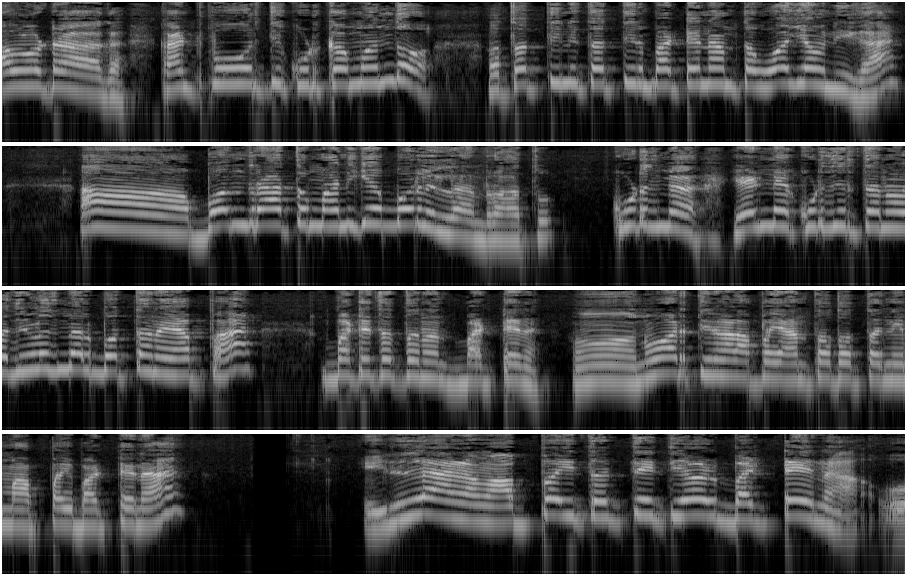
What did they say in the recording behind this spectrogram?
ಅವಟ ಕಂಠ ಪೂರ್ತಿ ಕುಡ್ಕೊಂಬಂದು ತತ್ತೀನಿ ತತ್ತಿನ ಬಟ್ಟೆನ ಅಂತ ಹೋಗ್ಯವನೀಗ ಬಂದ್ರಾತು ಮನೆಗೆ ಬರಲಿಲ್ಲ ಅನ್ರಾತು. ಕುಡಿದ್ಮೇ, ಎಣ್ಣೆ ಕುಡಿದಿರ್ತಾನ ಅದು ಇಳಿದ್ಮೇಲೆ ಬತ್ತಾನೆ, ಅಪ್ಪ. ಬಟ್ಟೆ ತತ್ತಾನ ಬಟ್ಟೆನ ಹ್ಮ್ ನೋಡ್ತೀನಿ ಅಪ್ಪ ಎಂತ ತತ್ತ ನಿಮ್ಮ ಅಪ್ಪ ಈ ಬಟ್ಟೆನ. ಇಲ್ಲ, ನಮ್ಮ ಅಪ್ಪ ಇತ್ತೈತಿ ಹೇಳಿ ಬಟ್ಟೆನ. ಓ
